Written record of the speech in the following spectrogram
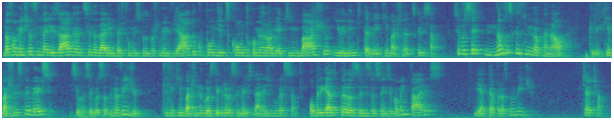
Novamente, para finalizar, agradecendo a Darim Perfumes pelo perfume enviado, o cupom de desconto com meu nome aqui embaixo e o link também aqui embaixo na descrição. Se você não está inscrito no meu canal, clique aqui embaixo em inscrever-se. E se você gostou do meu vídeo, clique aqui embaixo no gostei para você me ajudar na divulgação. Obrigado pelas visualizações e comentários e até o próximo vídeo. Tchau, tchau.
